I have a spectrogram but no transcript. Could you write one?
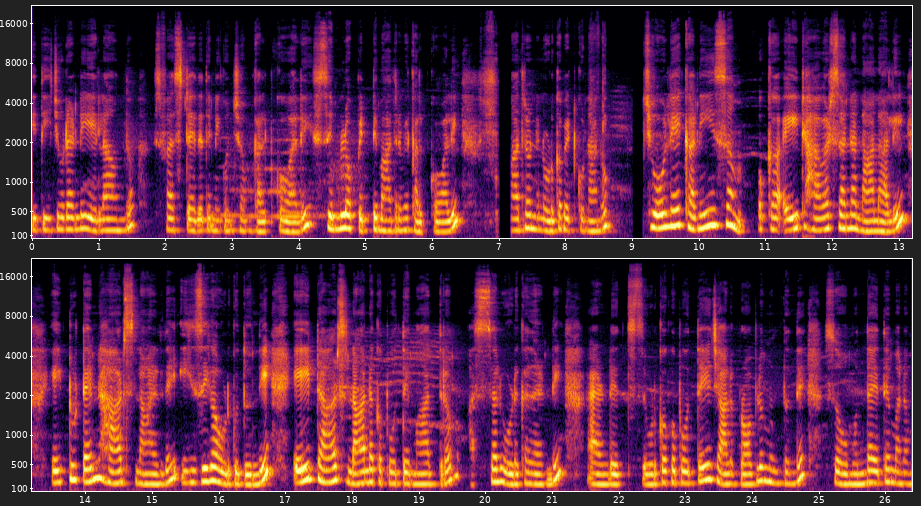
ఇది చూడండి ఎలా ఉందో. ఫస్ట్ అయితే దీన్ని కొంచెం కలుపుకోవాలి. సిమ్లో పెట్టి మాత్రమే కలుపుకోవాలి. మాత్రం నేను ఉడకబెట్టుకున్నాను. చోలే కనీసం ఒక ఎయిట్ హవర్స్ అన్న నానాలి. ఎయిట్ టు టెన్ హవర్స్ నానితే ఈజీగా ఉడుకుతుంది. ఎయిట్ అవర్స్ నానకపోతే మాత్రం అస్సలు ఉడకదండి. అండ్ ఇట్స్ ఉడకకపోతే చాలా ప్రాబ్లం ఉంటుంది. సో ముందైతే మనం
